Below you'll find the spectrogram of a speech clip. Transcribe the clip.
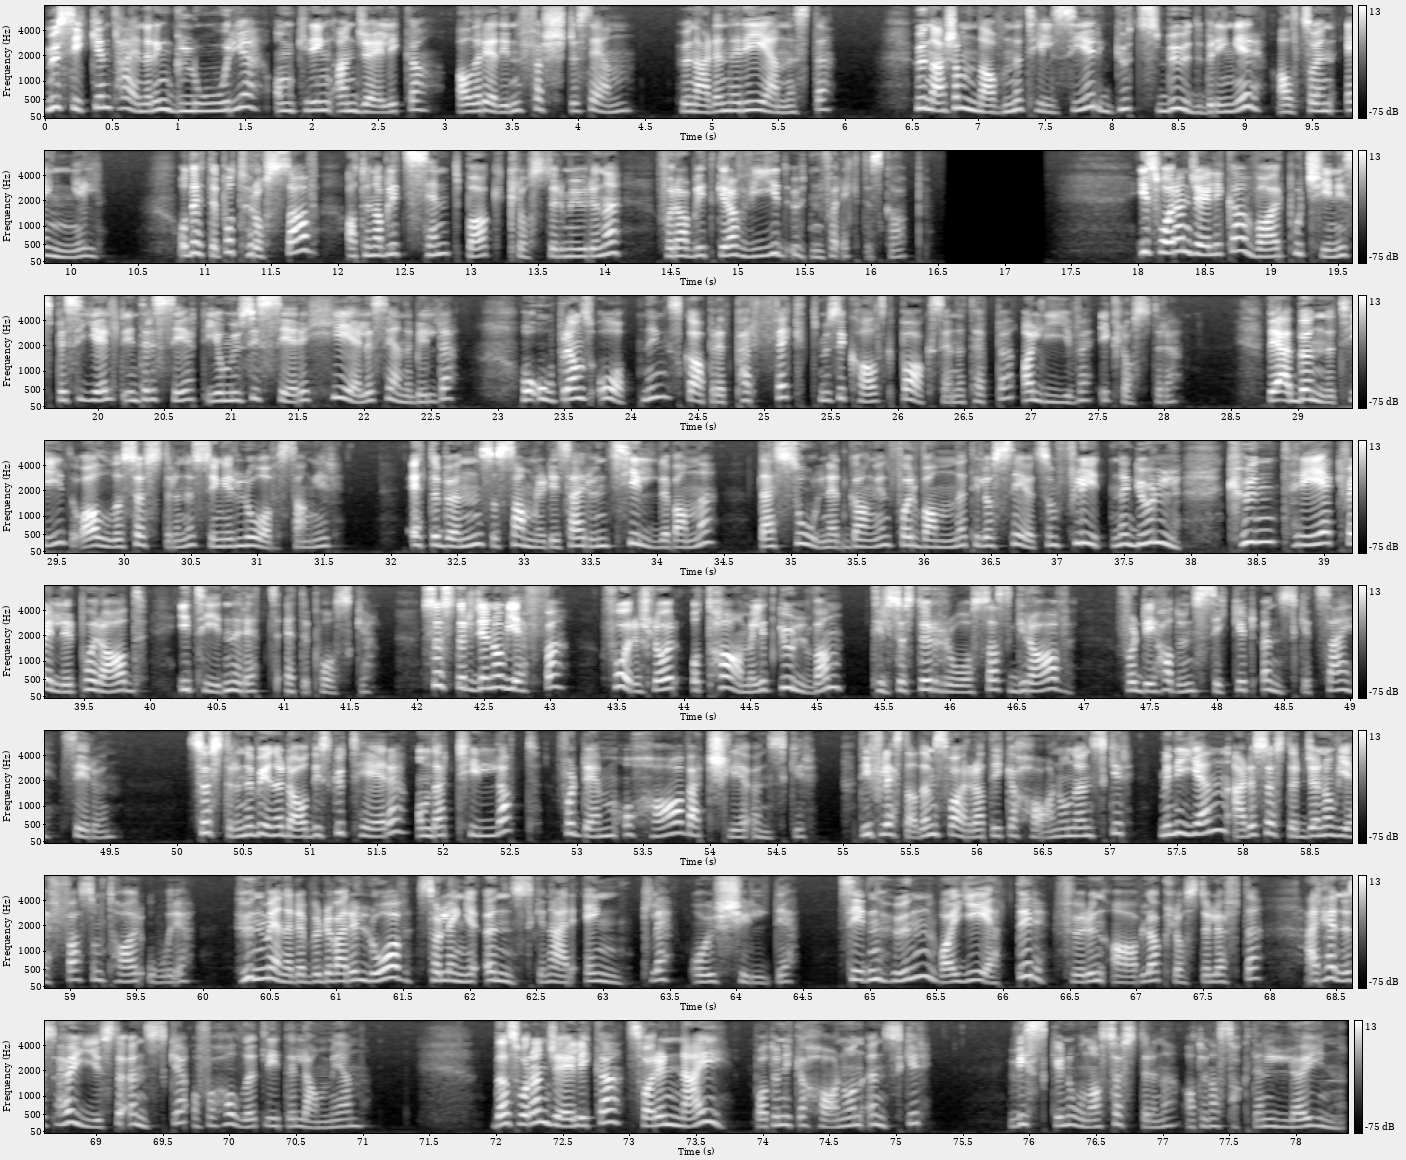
Musikken tegner en glorie omkring Angelica allerede i den første scenen. Hun er den reneste. Hun er som navnet tilsier, Guds budbringer, altså en engel. Og dette på tross av at hun har blitt sendt bak klostermurene for å ha blitt gravid utenfor ekteskap. I Suor Angelica var Puccini spesielt interessert i å musisere hele scenebildet, og operaens åpning skaper et perfekt musikalsk baksceneteppe av livet i klosteret. Det er bønnetid, og alle søstrene synger lovsanger. Etter bønnen så samler de seg rundt kildevannet, der solnedgangen får vannet til å se ut som flytende gull, kun tre kvelder på rad i tiden rett etter påske. Søster Genoviefa foreslår å ta med litt gullvann til søster Rosas grav, for det hadde hun sikkert ønsket seg, sier hun. Søstrene begynner da å diskutere om det er tillatt for dem å ha verdslige ønsker. De fleste av dem svarer at de ikke har noen ønsker, men igjen er det søster Genoviefa som tar ordet. Hun mener det burde være lov så lenge ønskene er enkle og uskyldige. Siden hun var gjeter før hun avla klosterløftet, er hennes høyeste ønske å få holde et lite lam igjen. Da Svor Angelica svarer nei på at hun ikke har noen ønsker, hvisker noen av søstrene at hun har sagt en løgn.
